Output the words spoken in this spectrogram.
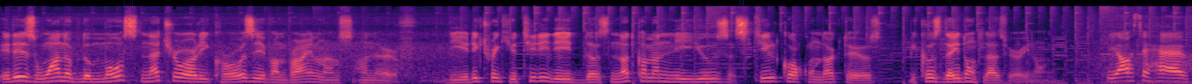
it is one of the most naturally corrosive environments on Earth. The electric utility does not commonly use steel core conductors because they don't last very long. We also have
